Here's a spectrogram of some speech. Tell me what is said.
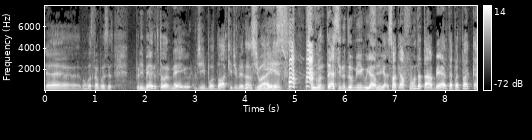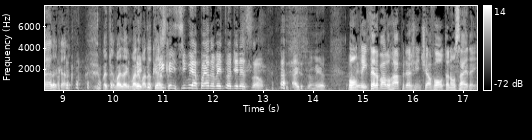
É, vou mostrar para vocês. Primeiro torneio de bodoque de Venâncio Aires acontece no domingo. E a- e a- só que a funda tá aberta para tua cara, cara. Vai, ter- vai, vai levar na tu clica testa. em cima e a pedra vem em tua direção. Isso mesmo. Bom, É tem isso. intervalo rápido, a gente já volta, não sai daí.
